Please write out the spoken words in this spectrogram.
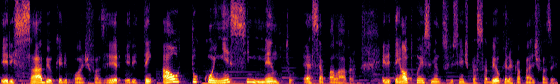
ele sabe o que ele pode fazer, ele tem autoconhecimento, essa é a palavra. Ele tem autoconhecimento suficiente para saber o que ele é capaz de fazer.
